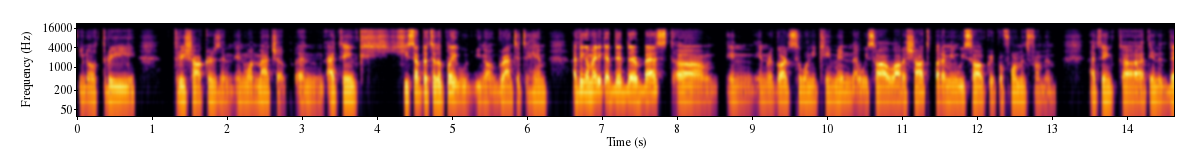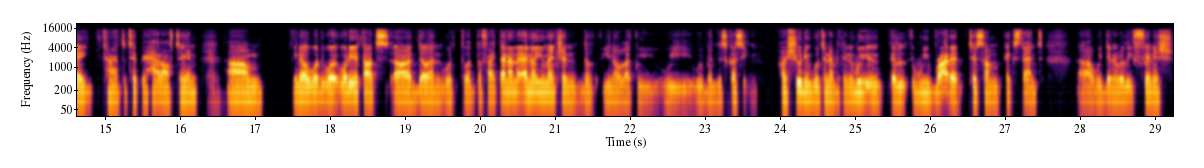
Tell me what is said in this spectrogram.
you know three three shockers in, in one matchup. And I think he stepped up to the plate, you know, granted to him. I think America did their best um, in in regards to when he came in. That we saw a lot of shots, but I mean, we saw a great performance from him. I think uh, at the end of the day, you kind of have to tip your hat off to him. Yeah. Um, you know, what, what what are your thoughts, uh, Dylan, with with the fact? I know I know you mentioned the you know like we we we've been discussing our shooting boots and everything. We we brought it to some extent. Uh, we didn't really finish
